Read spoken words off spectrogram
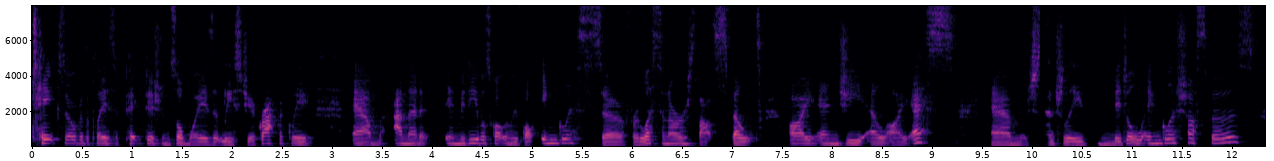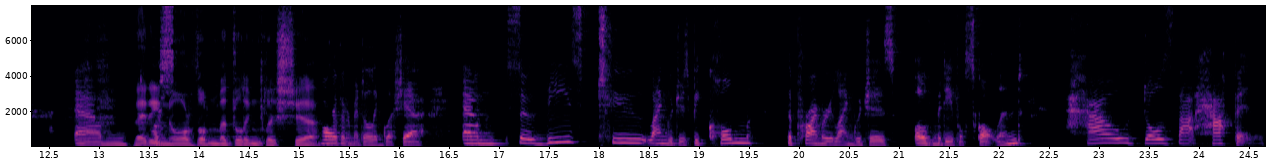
takes over the place of Pictish in some ways, at least geographically. Um, and then in medieval Scotland, we've got Inglis. So for listeners, that's spelt I N G L I S, um, which is essentially Middle English, I suppose. Um, Very northern Middle English, yeah. Northern Middle English, yeah. Um, so these two languages become the primary languages of medieval Scotland. How does that happen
